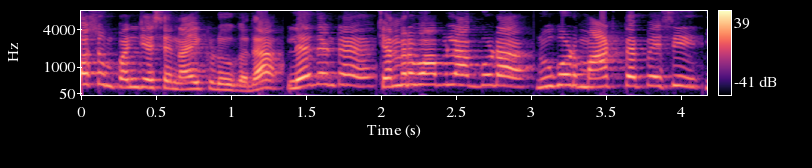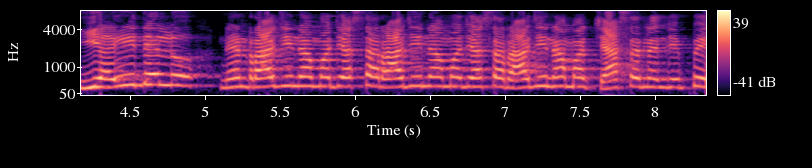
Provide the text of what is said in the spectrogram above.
కోసం పనిచేసే నాయకుడు కదా. లేదంటే చంద్రబాబు లాగా కూడా నువ్వు కూడా మాట తప్పేసి ఈ ఐదేళ్ళు నేను రాజీనామా చేస్తా రాజీనామా చేస్తా రాజీనామా చేస్తానని చెప్పి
